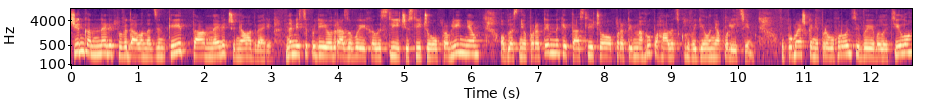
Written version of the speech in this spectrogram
Жінка не відповідала на дзвінки та не відчиняла двері. На місце події одразу виїхали слідчі слідчого управління, обласні оперативники та слідчо-оперативна група Галицького відділення поліції. У помешканні правоохоронці виявили тіло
